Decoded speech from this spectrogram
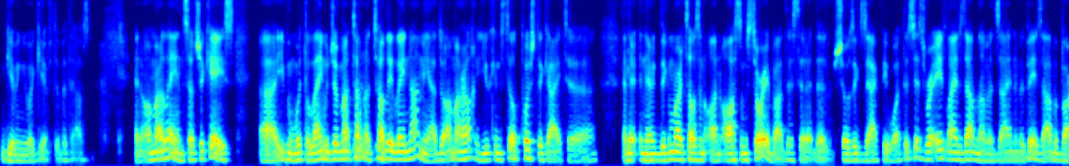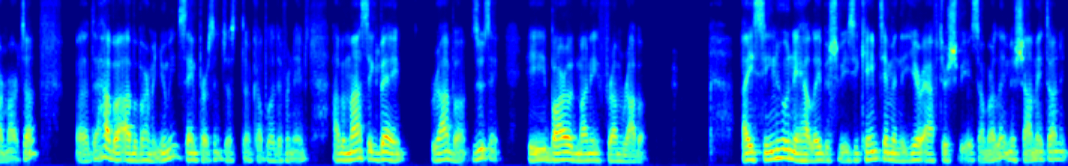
I'm giving you a gift of a thousand. And Omar Le, in such a case, uh, even with the language of matana, tali ado amar you can still push the guy to. And, there, and there, the Gemara tells an, an awesome story about this that, that shows exactly what this is. We're eight lines down. Lamed Zayin and Beis Abba Bar Marta. Uh, the Haba Abba Bar Menyumi, same person, just a couple of different names. Abba Masik Bey, Rabba Zuze. He borrowed money from Rabba. I seen who nehale b'shviz. He came to him in the year after Shviz. Amarle mishame tani.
